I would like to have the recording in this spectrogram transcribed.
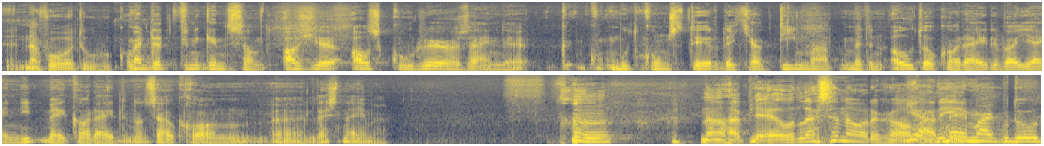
eh, naar voren toe gekomen. Maar dat vind ik interessant. Als je als coureur zijnde moet constateren dat jouw teammaat met een auto kan rijden waar jij niet mee kan rijden, dan zou ik gewoon eh, les nemen. Nou heb je heel wat lessen nodig gehad. ja, nee, maar ik bedoel,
